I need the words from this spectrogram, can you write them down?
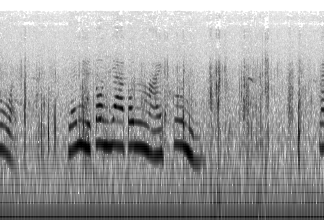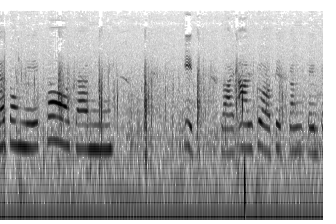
ด้วยและมีต้นหญ้าต้นไม้ขึ้น และตรงนี้ก็จะมี อิฐหลายอันเกลอติดกันเต็มไป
